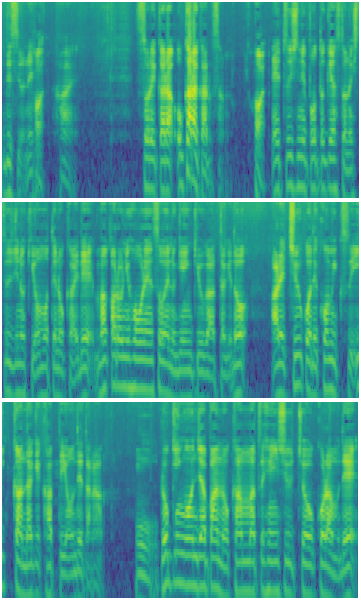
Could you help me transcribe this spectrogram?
ですよね。はいはい。それから、おからかるさん。はい。えー、通信ねポッドキャストの羊の木表の回でマカロニほうれん草への言及があったけどあれ中古でコミックス1巻だけ買って読んでたな。ロッキングオンジャパンの巻末編集長コラムで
